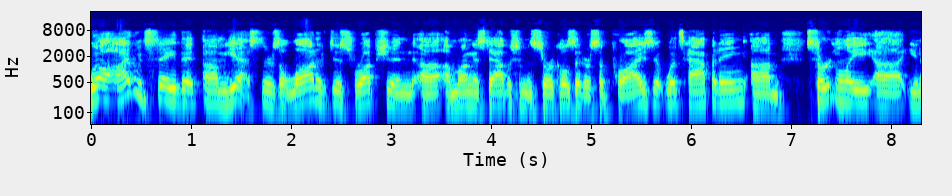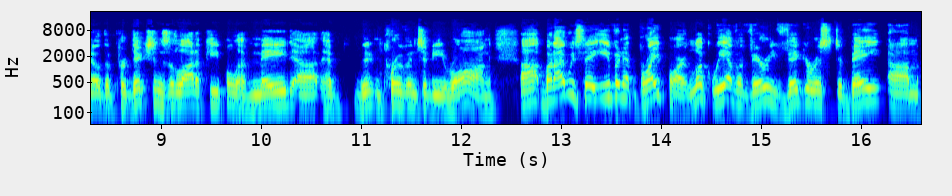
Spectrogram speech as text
Well, I would say that um, yes, there's a lot of disruption uh, among establishment circles that are surprised at what's happening. Um, certainly, uh, you know, the predictions that a lot of people have made uh, have been proven to be wrong. Uh, but I would say even at Breitbart, look, we have a very vigorous debate. Um,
